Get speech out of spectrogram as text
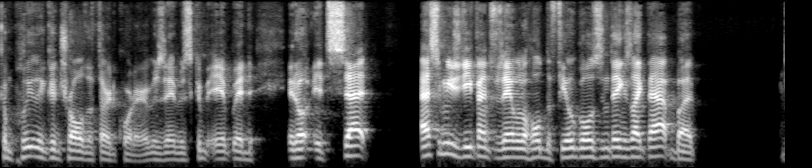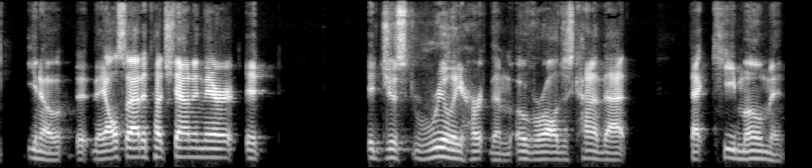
completely control the third quarter. It was it was it would it it set SMU's defense was able to hold the field goals and things like that, but you know they also had a touchdown in there. It it just really hurt them overall. Just kind of that that key moment,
